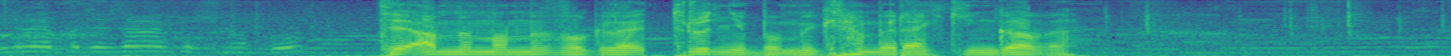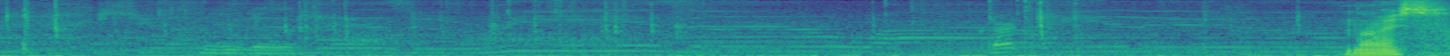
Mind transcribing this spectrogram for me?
Gdyby podjeżdżamy po szoku, Ty, a my mamy w ogóle trudniej, bo my gramy rankingowe. Nice.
